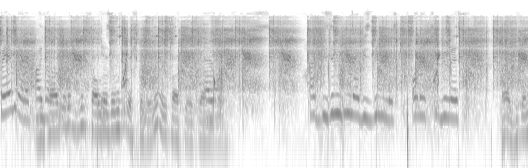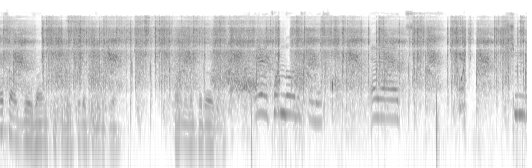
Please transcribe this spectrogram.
koyamıyorum acaba. Yukarıda da bizim saldırdığımızı gösteriyor değil mi? Yukarıda ekranda. Evet. Hayır bizim değil o biz değiliz. Orası güves. Hayır biz ona saldırıyoruz aynı şekilde işte rakibimize. Anladığım kadarıyla. Evet onu doğru söylüyorsun. Evet. Şimdi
